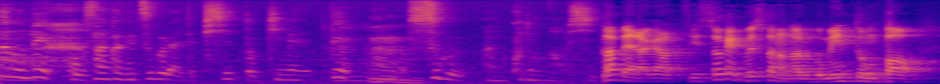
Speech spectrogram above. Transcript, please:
なのでこう3ヶ月ぐらいでピシッと決めて、あのすぐあの子供が欲しい。Vabbè ragazzi, so che questo era un argomento un po'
